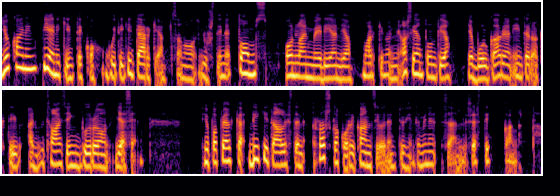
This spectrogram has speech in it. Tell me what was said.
Jokainen pienikin teko on kuitenkin tärkeä, sanoo Justine Toms, online-median ja markkinoinnin asiantuntija ja Bulgarian Interactive Advertising Bureau'n jäsen. Jopa pelkkä digitaalisten roskakorikansioiden tyhjentäminen säännöllisesti kannattaa.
